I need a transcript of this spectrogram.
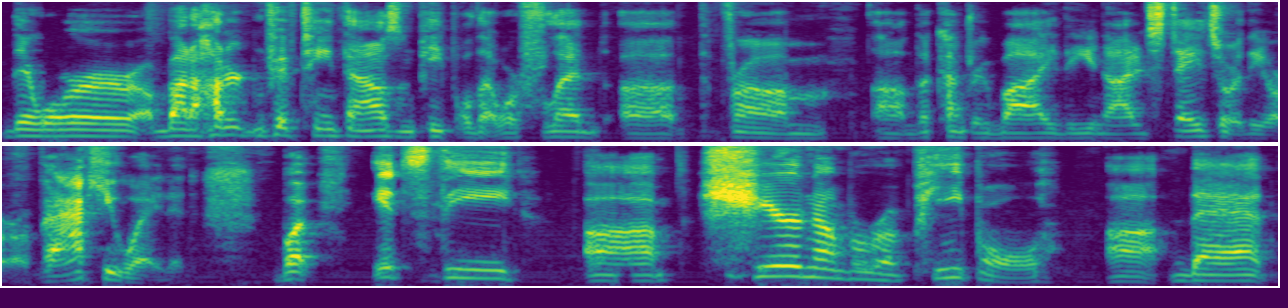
there were about one hundred and fifteen thousand people that were fled uh, from. Uh, the country by the United States, or they are evacuated, but it's the uh, sheer number of people uh, that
